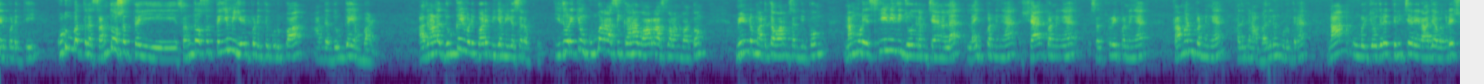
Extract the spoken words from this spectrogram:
ஏற்படுத்தி குடும்பத்தில் சந்தோஷத்தை சந்தோஷத்தையும் ஏற்படுத்தி கொடுப்பா அந்த துர்க்கை அம்பாள். அதனால் துர்க்கை வழிபாடு மிக மிக சிறப்பு. இதுவரைக்கும் கும்பராசிக்கான வாரராசி பலன் பார்த்தோம். மீண்டும் அடுத்த வாரம் சந்திப்போம். நம்முடைய ஸ்ரீநிதி ஜோதிடம் சேனலை லைக் பண்ணுங்கள் ஷேர் பண்ணுங்கள் சப்ஸ்கிரைப் பண்ணுங்கள் கமெண்ட் பண்ணுங்கள் அதுக்கு நான் பதிலும் கொடுக்குறேன். நான் உங்கள் ஜோதிடர் திருச்சேரி ராஜா வெங்கடேஷ்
